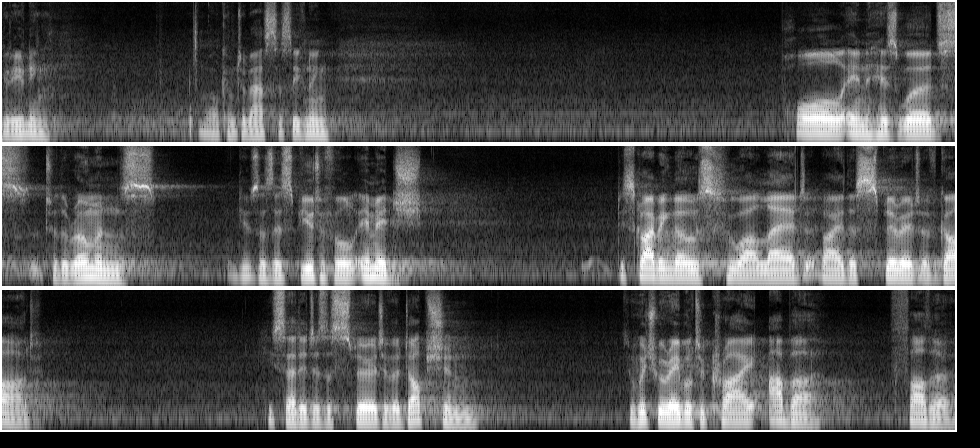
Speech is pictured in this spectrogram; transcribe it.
Good evening. Welcome to Mass this evening. Paul, in his words to the Romans, gives us this beautiful image describing those who are led by the Spirit of God. He said it is a spirit of adoption through which we're able to cry, Abba, Father.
